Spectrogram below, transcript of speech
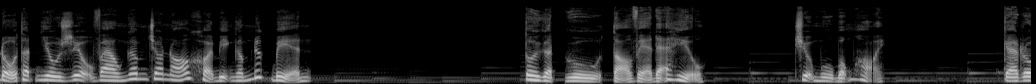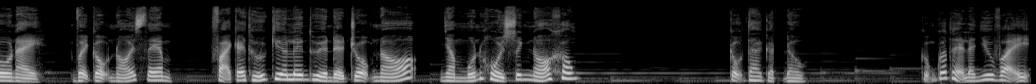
đổ thật nhiều rượu vào ngâm cho nó khỏi bị ngấm nước biển. Tôi gật gù tỏ vẻ đã hiểu. Triệu mù bỗng hỏi. Caro này, vậy cậu nói xem, phải cái thứ kia lên thuyền để trộm nó, nhằm muốn hồi sinh nó không? Cậu ta gật đầu. Cũng có thể là như vậy,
